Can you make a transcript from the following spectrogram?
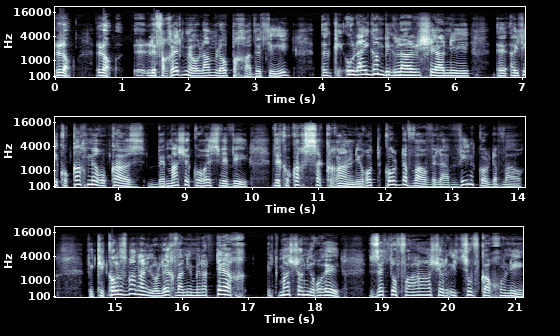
לא, לא. לפחד מעולם לא פחדתי, אולי גם בגלל שאני הייתי כל כך מרוכז במה שקורה סביבי, וכל כך סקרן לראות כל דבר ולהבין כל דבר, וכי כל הזמן אני הולך ואני מנתח את מה שאני רואה. זה תופעה של עיצוב קרחוני,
